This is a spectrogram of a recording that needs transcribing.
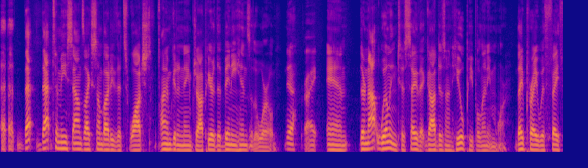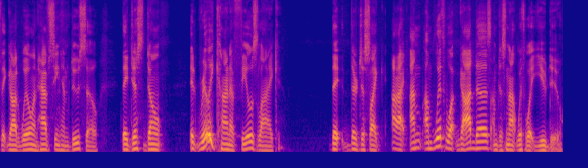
uh, that that to me sounds like somebody that's watched. I'm going to name drop here the Benny Hinns of the world, yeah, Right. and they're not willing to say that God doesn't heal people anymore. They pray with faith that God will and have seen Him do so. They just don't. It really kind of feels like they they're just like, all right, I'm I'm with what God does. I'm just not with what you do.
